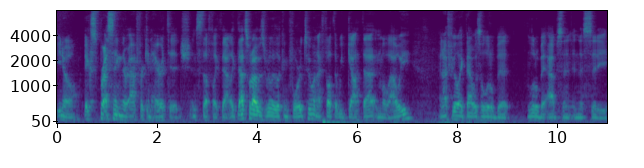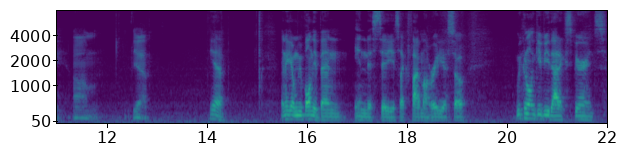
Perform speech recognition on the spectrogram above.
you know expressing their african heritage and stuff like that like that's what i was really looking forward to and i felt that we got that in malawi and i feel like that was a little bit a little bit absent in this city um, yeah yeah. And again, we've only been in this city. It's like five mile radius, so we can only give you that experience.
